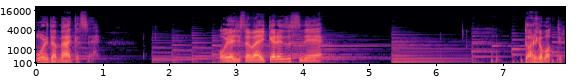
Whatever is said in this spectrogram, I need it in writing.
俺だ、マーカス。親父さんは相変わらずっすね。誰が待ってる？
